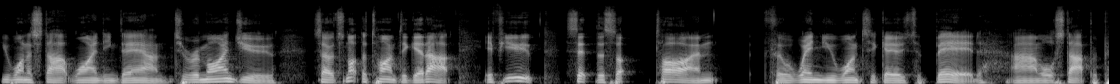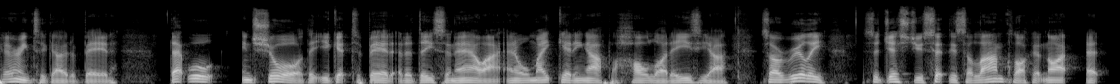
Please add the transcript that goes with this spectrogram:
you want to start winding down to remind you. So it's not the time to get up. If you set the time for when you want to go to bed um, or start preparing to go to bed, that will ensure that you get to bed at a decent hour and it will make getting up a whole lot easier. So I really suggest you set this alarm clock at night at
